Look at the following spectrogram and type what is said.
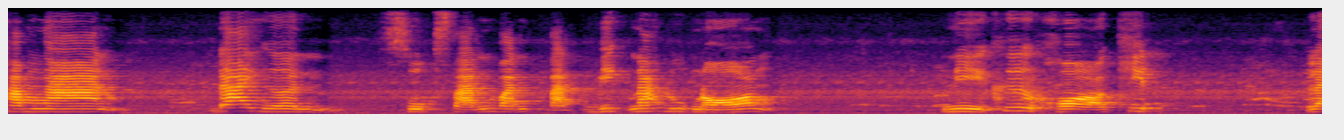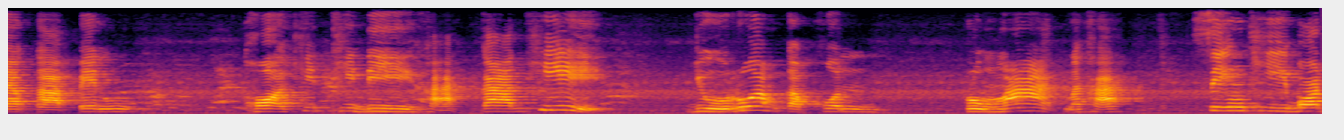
ทำงานได้เงินสุขสันต์วันตัดบิ๊กนะลูกน้อง นี่คือคอคิด แล้วก็เป็นคอคิดที่ดีค่ะ การที่อยู่ร่วมกับคนกลุ่มมากนะคะ สิ่งที่บอด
